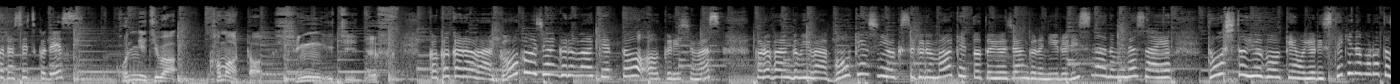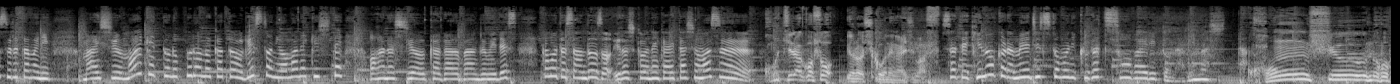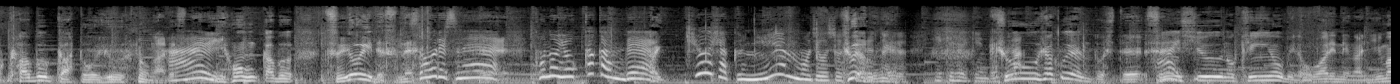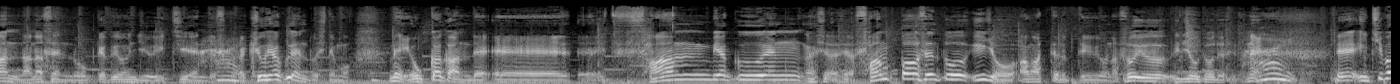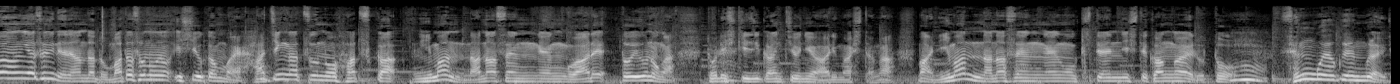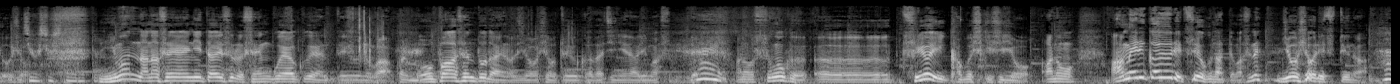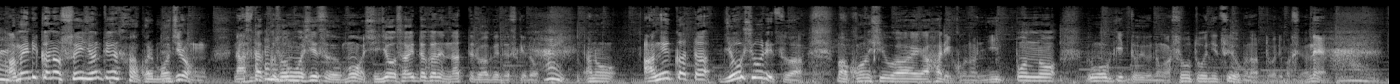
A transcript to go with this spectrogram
浜田節子です。こんにちは。鎌田新一です。ここからは「ゴーゴージャングルマーケット」をお送りします。この番組は冒険心をくすぐるマーケットというジャングルにいるリスナーの皆さんへ投資という冒険をより素敵なものとするために毎週マーケットのプロの方をゲストにお招きしてお話を伺う番組です。鎌田さんどうぞよろしくお願いいたします。こちらこそよろしくお願いしますさて昨日から名実ともに9月相場入りとなりました。今週の株価というのがですね、はい、日本株強いですね。そうですね、えー、この4日間で、はい。902円も上昇しているという日経平均ですが。900円として先週の金曜日の終値が2万7641円ですから、はい、900円としても、ね、4日間で、えー、300円3%以上上がってるっていうようなそういう状況ですよね。はいで一番安い値段だとまたその1週間前8月の20日2万7000円割れというのが取引時間中にはありましたが、まあ、2万7000円を起点にして考えると、1500円ぐらい上昇。上昇していると2万7000円に対する1500円っていうのがこれ5%台の上昇という形になりますので、はい、あのすごく強い株式市場。あのアメリカより強くなってますね。上昇率っていうのは、はい、アメリカの水準っていうのはこれもちろんナスダック 総合指数も史上最高値になってるわけですけど、はい、あの上げ方、上昇率は、まあ、今週はやはりこの日本の動きというのが相当に強くなっておりますよね。は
